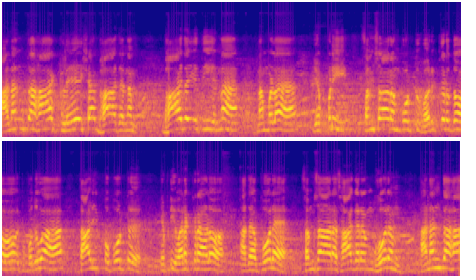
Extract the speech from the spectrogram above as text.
அனந்தகா கிளேசபாஜனம் பாஜயதி என்ன? நம்மளை எப்படி சம்சாரம் போட்டு வறுக்கிறதோ இப்போ பொதுவாக தாளிப்பை போட்டு எப்படி வறுக்கிறாளோ அதை போல சம்சார சாகரம் கோரம் அனந்தகா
